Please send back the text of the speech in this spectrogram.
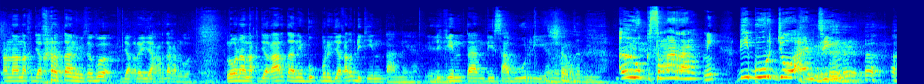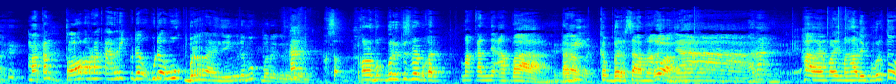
anak-anak Jakarta nih misal gue dari Jakarta kan gue lu anak-anak Jakarta nih bukber di Jakarta di Kintan ya kan di Kintan di Saburi kan lu ke Semarang nih di Burjo anjing makan telur orak arik udah udah bukber anjing udah bukber itu Kan kalau bukber itu sebenarnya bukan makannya apa, tapi Apa? kebersamaannya. Karena hal yang paling mahal di bukber tuh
